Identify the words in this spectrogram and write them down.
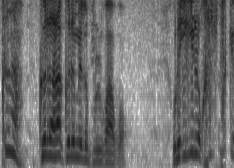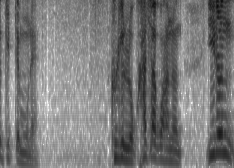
그러나 그러나 그럼에도 불구하고 우리 이 길로 갈 수밖에 없기 때문에 그 길로 가자고 하는 이런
